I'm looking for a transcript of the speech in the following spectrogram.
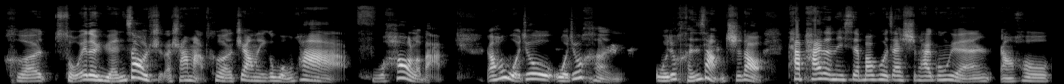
和所谓的原教旨的杀马特这样的一个文化符号了吧？然后我就我就很我就很想知道他拍的那些，包括在石牌公园，然后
